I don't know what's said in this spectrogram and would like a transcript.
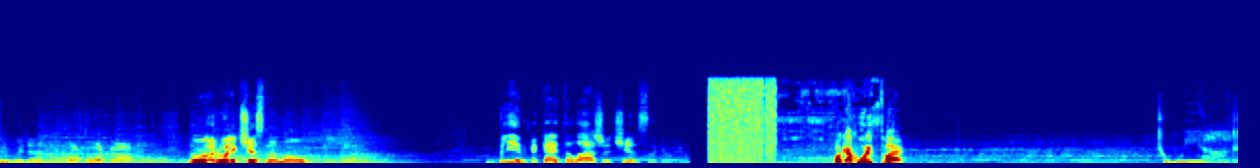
тюрьмы, да? World of Warcraft. Ну, ролик, честно, ну... Блин, какая-то лажа, честно говорю. Богохульство! To wield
